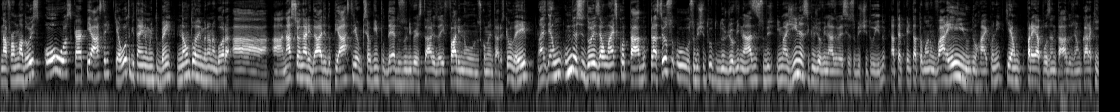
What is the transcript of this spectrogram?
na Fórmula 2, ou o Oscar Piastri, que é outro que tá indo muito bem. Não tô lembrando agora a, a nacionalidade do Piastri, ou que se alguém puder dos universitários aí, fale no, nos comentários que eu leio. Mas é um, um desses dois é o mais cotado para ser o, o substituto do Giovinazzi. Sub... Imagina-se que o Giovinazzi vai ser substituído, até porque ele tá tomando um vareio do Raikkonen, que é um pré-aposentado, já é um cara que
